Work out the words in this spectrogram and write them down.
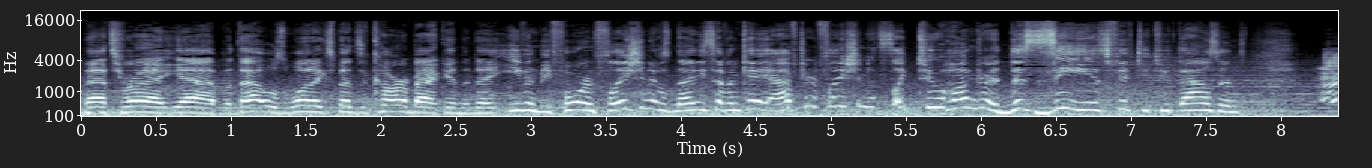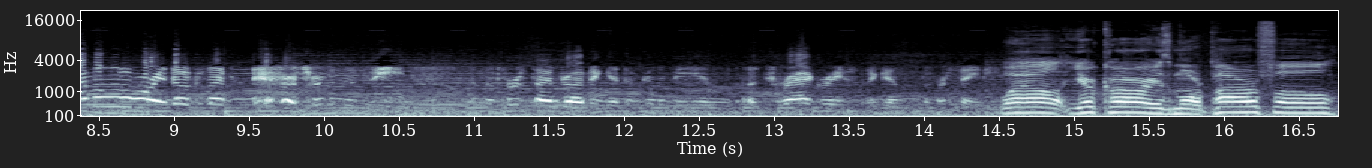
That's right, yeah, but that was one expensive car back in the day. Even before inflation, it was 97k. After inflation, it's like 200. This Z is 52,000. I'm a little worried though because I've never driven the Z, and the first time driving it is going to be in a drag race against the Mercedes. Well, your car is more powerful.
